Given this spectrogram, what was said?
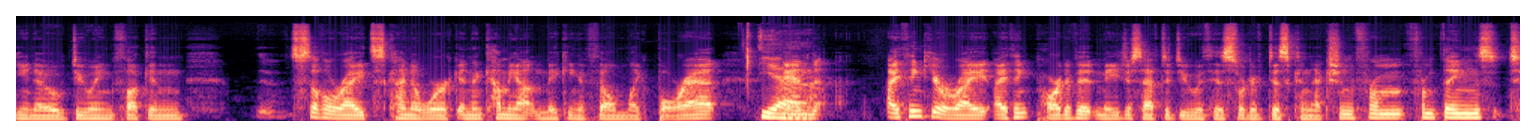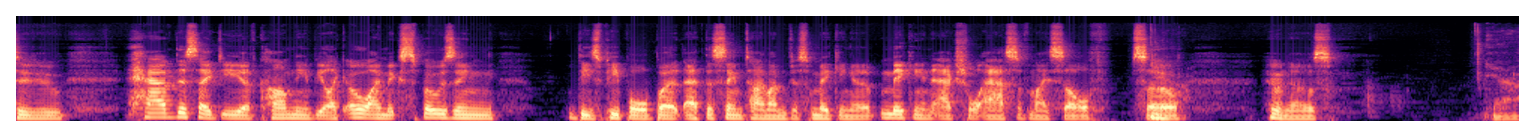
you know, doing fucking civil rights kind of work and then coming out and making a film like Borat. yeah And I think you're right. I think part of it may just have to do with his sort of disconnection from from things to have this idea of comedy and be like, "Oh, I'm exposing these people, but at the same time I'm just making a making an actual ass of myself." So, Yeah. who knows? yeah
